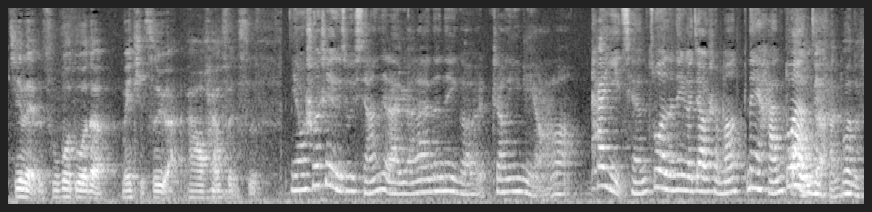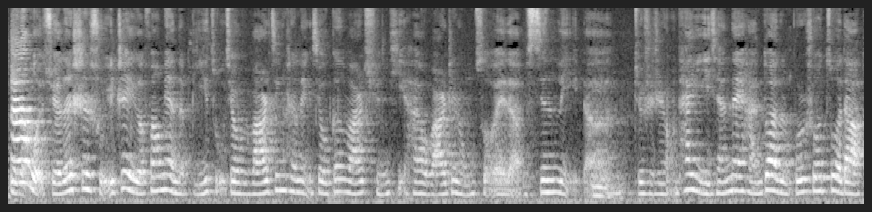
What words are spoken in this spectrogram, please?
积累了足够多的媒体资源，然后还有粉丝。你要说这个，就想起来原来的那个张一鸣了。他以前做的那个叫什么内涵段子哦内，涵段子他我觉得是属于这个方面的鼻祖，就是玩精神领袖跟玩群体，还有玩这种所谓的心理的，嗯就是这种。他以前内涵段子不是说做到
